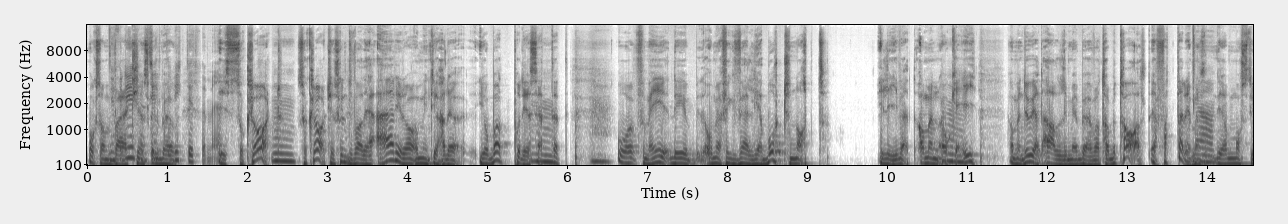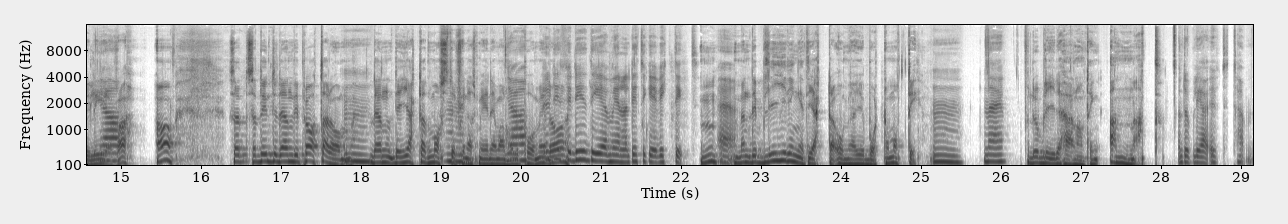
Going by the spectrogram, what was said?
Och som Ja, det verkligen skulle behöva... jätteviktigt för mig. Såklart, såklart. Jag skulle inte vara det jag är idag om inte jag hade jobbat på det sättet. Och för mig, det är, om jag fick välja bort något i livet, ja men okej, ja, men då är det att aldrig mer behöva ta betalt. Jag fattar det, men Ja. jag måste ju leva. Ja. Ja. Så, så det är inte den vi pratar om. Den, det hjärtat måste finnas med i det man håller på med det, idag. för det är det jag menar, det tycker jag är viktigt. Eh, Men det blir inget hjärta om jag gör bort de 80. nej, För då blir det här någonting annat. och då blir jag uttömd.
